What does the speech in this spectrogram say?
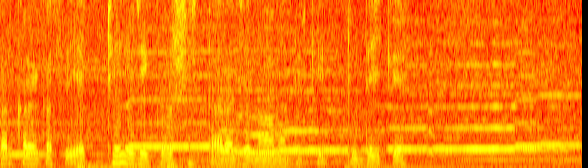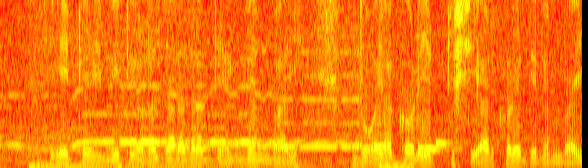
সরকারের কাছে একটাই রিকোয়েস্ট তারা যেন আমাদেরকে একটু দেখে। এটাই ভিডিওটা যারা যারা দেখবেন ভাই, দয়া করে একটু শেয়ার করে দেবেন ভাই।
